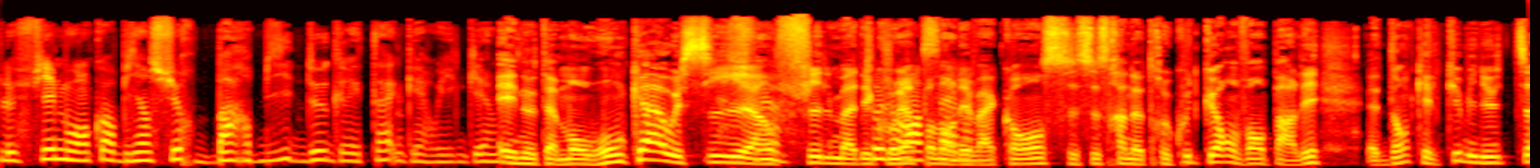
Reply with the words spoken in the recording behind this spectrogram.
le film, ou encore bien sûr Barbie de Greta Gerwig. Et notamment Wonka aussi, un film à découvrir pendant les vacances. Ce sera notre coup de cœur. On va en parler dans quelques minutes.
